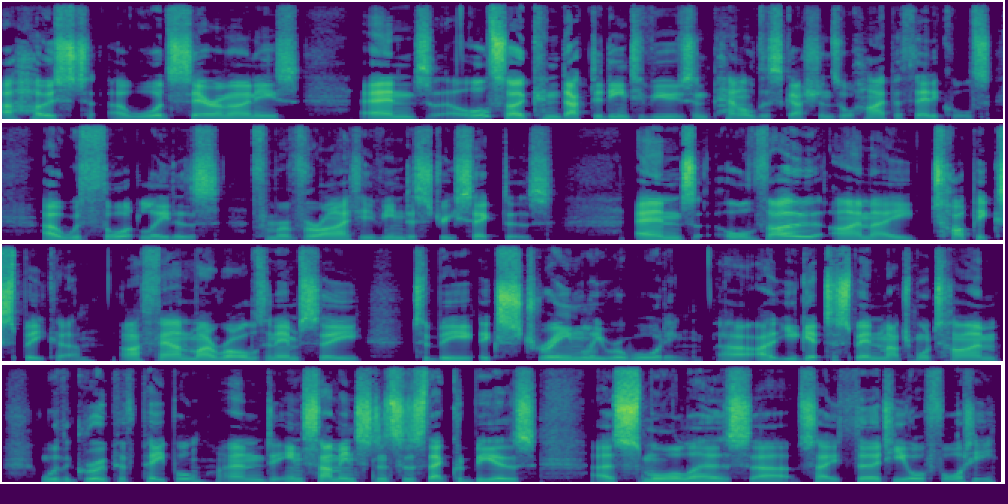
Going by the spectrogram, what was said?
uh, host awards ceremonies, and also conducted interviews and panel discussions or hypotheticals uh, with thought leaders from a variety of industry sectors. And although I'm a topic speaker, I found my role as an MC to be extremely rewarding. Uh, you get to spend much more time with a group of people, and in some instances, that could be as, as small as, uh, say, 30 or 40,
